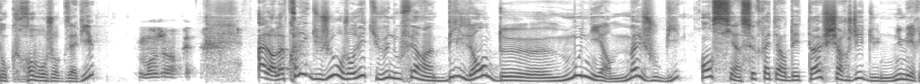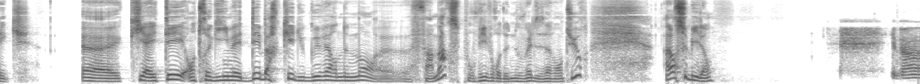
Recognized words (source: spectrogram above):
Donc rebonjour Xavier. Bonjour. Alors la chronique du jour, aujourd'hui tu veux nous faire un bilan de Mounir Majoubi, ancien secrétaire d'État chargé du numérique. Euh, qui a été, entre guillemets, débarqué du gouvernement euh, fin mars pour vivre de nouvelles aventures. Alors ce bilan Eh bien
